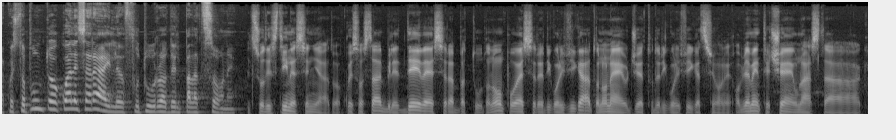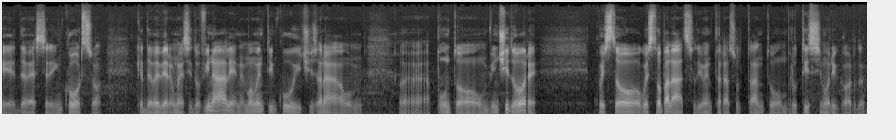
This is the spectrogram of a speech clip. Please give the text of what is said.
A questo punto quale sarà il futuro del palazzone? Il suo destino è segnato, questo stabile deve essere abbattuto, non può essere riqualificato, non è oggetto di riqualificazione. Ovviamente c'è un'asta che deve essere in corso, che deve avere un esito finale, nel momento in cui ci sarà un, eh, un vincitore, questo, questo palazzo diventerà soltanto un bruttissimo ricordo.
